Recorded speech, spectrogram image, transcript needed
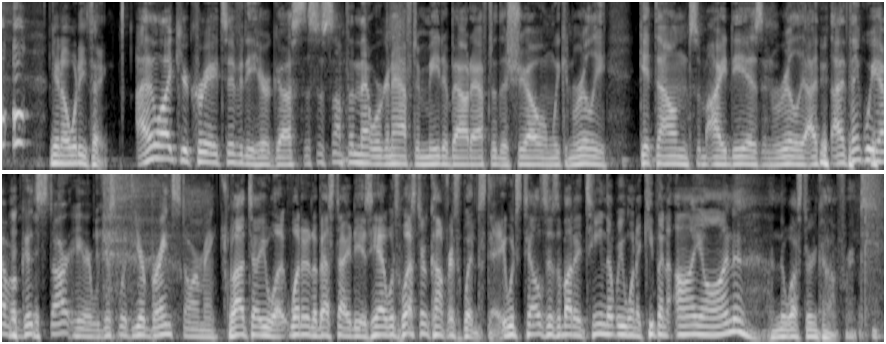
you know, what do you think? I like your creativity here, Gus. This is something that we're gonna have to meet about after the show, and we can really get down some ideas. And really, I, I think we have a good start here just with your brainstorming. Well, I'll tell you what. One of the best ideas he had was Western Conference Wednesday, which tells us about a team that we want to keep an eye on in the Western Conference.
